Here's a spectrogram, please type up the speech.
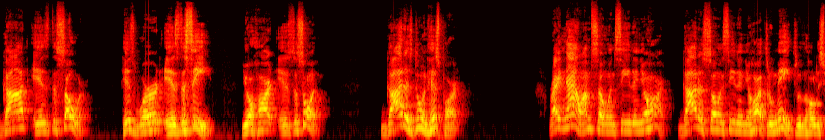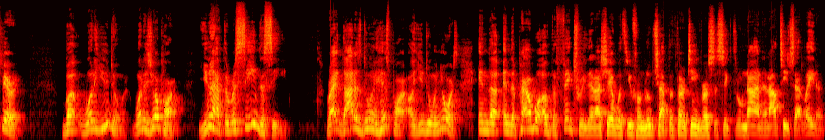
God is the sower, His word is the seed, your heart is the soil. God is doing his part. Right now, I'm sowing seed in your heart. God is sowing seed in your heart through me, through the Holy Spirit. But what are you doing? What is your part? You have to receive the seed. Right? God is doing his part. Are you doing yours? In the in the parable of the fig tree that I shared with you from Luke chapter 13, verses 6 through 9, and I'll teach that later.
